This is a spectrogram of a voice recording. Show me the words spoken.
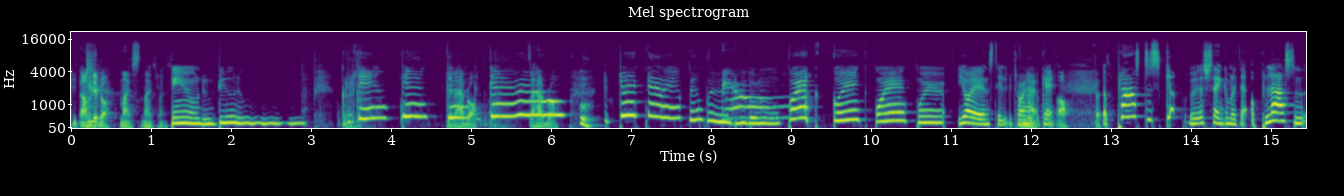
Ja men det är bra. Nice, nice, nice. Okej, det här är bra. Det här är bra. Jag är en stillgitarr här, okej? Ja, fett. Och plasten ska... Jag sänker mig lite. Och plasten...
